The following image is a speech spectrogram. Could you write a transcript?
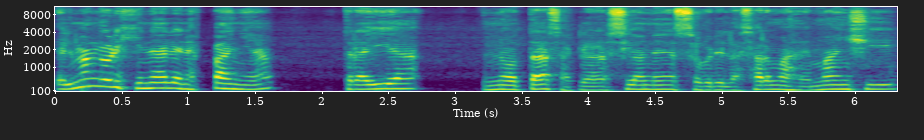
El manga original en España traía notas, aclaraciones sobre las armas de Manji,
